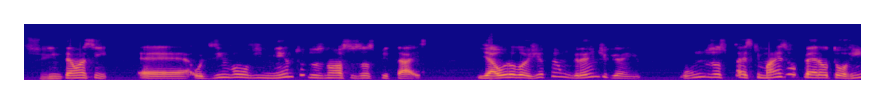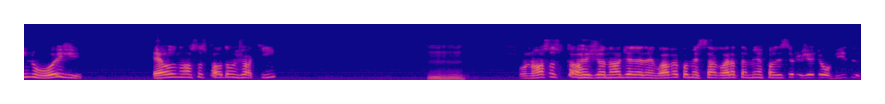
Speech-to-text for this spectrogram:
Sim. Então, assim, é, o desenvolvimento dos nossos hospitais e a urologia foi um grande ganho. Um dos hospitais que mais opera otorrino hoje é o nosso Hospital Dom Joaquim. Uhum. O nosso Hospital Regional de Araranguá vai começar agora também a fazer cirurgia de ouvido.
